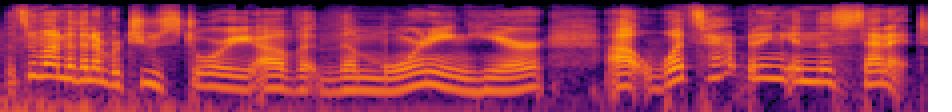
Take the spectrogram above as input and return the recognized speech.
Let's move on to the number two story of the morning here. Uh, what's happening in the Senate?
